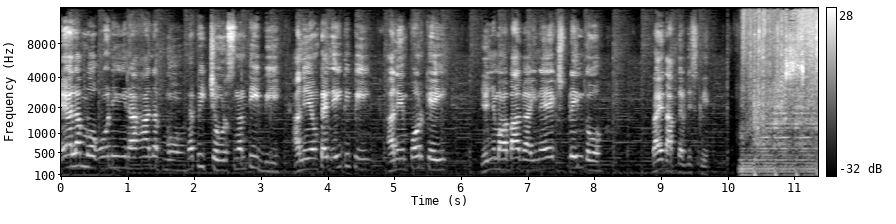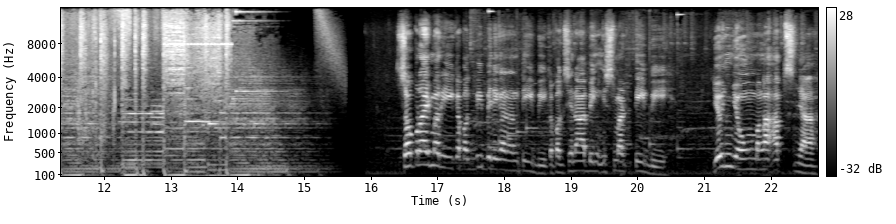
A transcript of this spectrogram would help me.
eh alam mo kung ano yung hinahanap mo na pictures ng TV, ano yung 1080p, ano yung 4K, yun yung mga bagay na explain ko right after this clip. So primary, kapag bibili ka ng TV, kapag sinabing smart TV, yun yung mga apps niya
